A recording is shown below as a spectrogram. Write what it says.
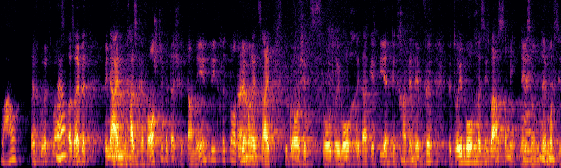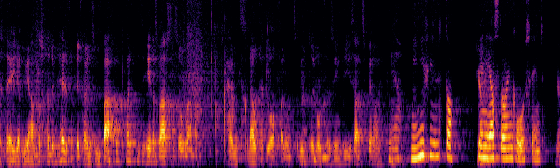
Wow. Das ist gutes Wasser. Ja. Also eben, wenn einen, man kann sich ja vorstellen, das ist für die Armee entwickelt worden. Ja, Wenn man jetzt sagt, du gehst jetzt zwei, drei Wochen in das Gebiet, dann kann der nicht für, für drei Wochen sein Wasser mitnehmen, sondern dann muss sich der irgendwie anders können helfen. Dann können sie im Bach und könnten sie ihr Wasser so machen. Haben sie auch keinen Durchfall und so weiter, mhm. dann sind die einsatzbereit. Ja. Minifilter, ja. wenn ihr es da in groß habt. Ja.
